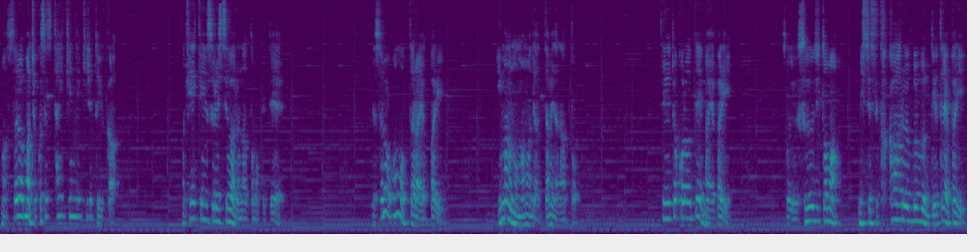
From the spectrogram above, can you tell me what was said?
まあ、それをまあ直接体験できるというか、まあ、経験する必要はあるなと思ってて、でそれを思ったらやっぱり、今のままではダメだなと。っていうところで、まあやっぱりそういう数字とまあ、密接で関わる部分って言ったらやっぱり、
